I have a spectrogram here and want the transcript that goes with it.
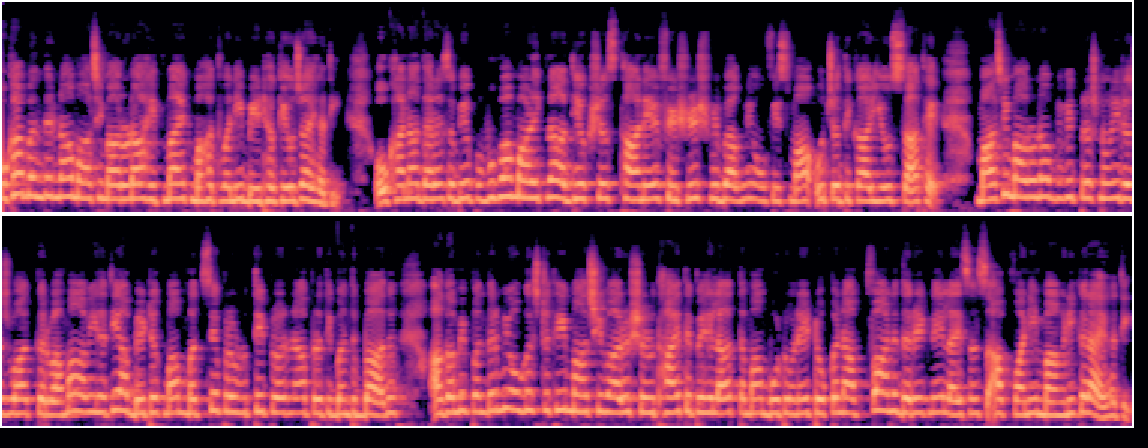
ઓખા બંદરના માછીમારોના હિતમાં એક મહત્વની બેઠક યોજાઈ હતી. ઓખાના ધારાસભ્ય પ્રભુભા માણિકના અધ્યક્ષ સ્થાને ફિશરીશ વિભાગની ઓફિસમાં ઉચ્ચ અધિકારીઓ સાથે માછીમારોના વિવિધ પ્રશ્નોની રજૂઆત કરવામાં આવી હતી. આ બેઠકમાં મત્સ્ય પ્રવૃત્તિ પરના પ્રતિબંધ બાદ આગામી પંદરમી ઓગસ્ટથી માછીમારો શરૂ થાય તે પહેલા તમામ બોટોને ટોકન આપવા અને દરેકને લાયસન્સ આપવાની માંગણી કરાઈ હતી.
